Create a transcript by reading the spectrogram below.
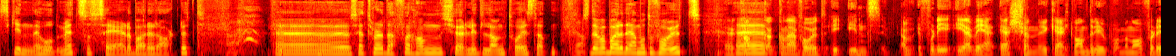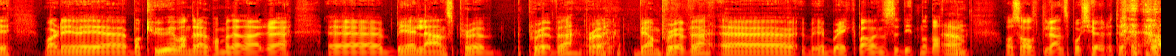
skinner hodet mitt, så ser det bare rart ut. Ja. Eh, så jeg tror det er derfor han kjører litt langt hår isteden. Ja. Så det var bare det jeg måtte få ut. Eh, Kan, Eh, kan, kan jeg få ut inns... Fordi jeg, vet, jeg skjønner ikke helt hva han driver på med nå. Fordi Var det Baku hva han drev på med det der eh, Be Lance prøve, prøve. Prøve. Be han prøve eh, break balance ditten og datten. Og så holdt Lance på å kjøre til etterpå.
